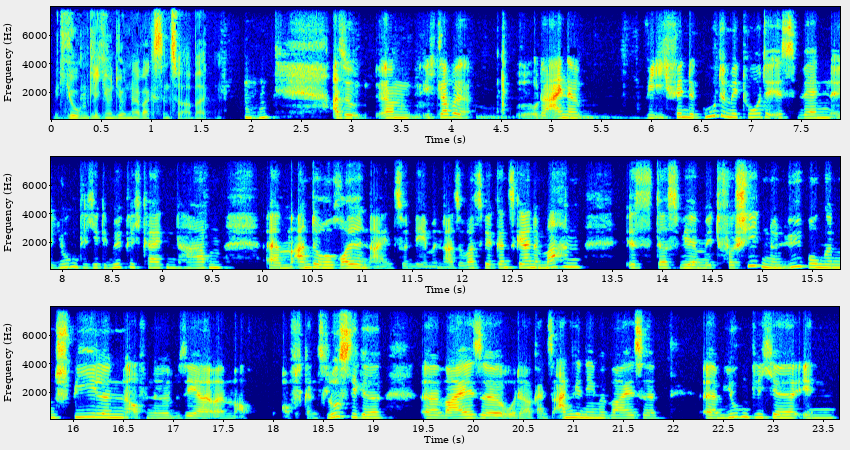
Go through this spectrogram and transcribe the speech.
mit Jugendlichen und jungen Erwachsenen zu arbeiten? Mhm. Also ähm, ich glaube, oder eine wie ich finde, gute Methode ist, wenn Jugendliche die Möglichkeiten haben, ähm, andere Rollen einzunehmen. Also was wir ganz gerne machen, ist, dass wir mit verschiedenen Übungen spielen, auf eine sehr, ähm, auch oft ganz lustige äh, Weise oder ganz angenehme Weise, ähm, Jugendliche in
